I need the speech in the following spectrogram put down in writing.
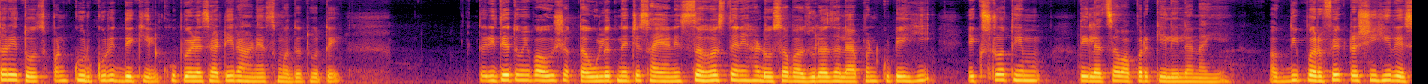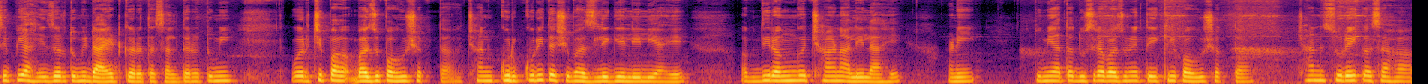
तर येतोच पण कुरकुरीत देखील खूप वेळासाठी राहण्यास मदत होते. तर इथे तुम्ही पाहू शकता उलटण्याच्या साह्याने सहजतेने हा डोसा बाजूला झाला. आपण कुठेही एक्स्ट्रा थेंब तेलाचा वापर केलेला नाही आहे अगदी परफेक्ट अशी ही रेसिपी आहे जर तुम्ही डाएट करत असाल तर तुम्ही वरची पा बाजू पाहू शकता. छान कुरकुरीत अशी भाजली गेलेली आहे. अगदी रंग छान आलेला आहे. आणि तुम्ही आता दुसऱ्या बाजूने देखील पाहू शकता. छान सुरेख असा हा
